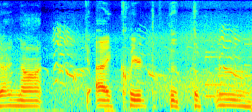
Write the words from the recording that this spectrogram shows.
Did I not? I cleared the. the mm.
